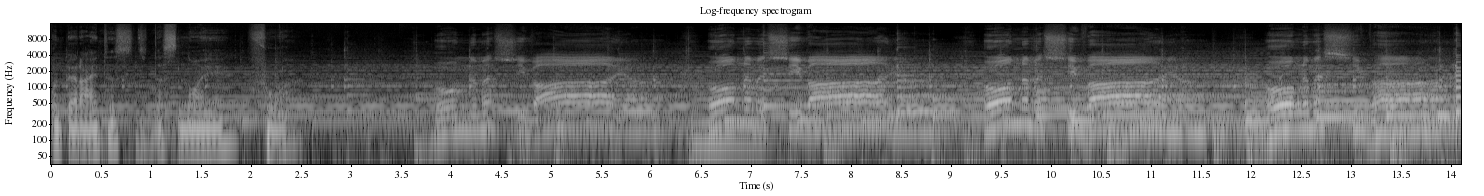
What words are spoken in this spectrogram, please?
und bereitest das Neue vor. Om Namah Shivaya, Om Namah Shivaya, Om Namah Shivaya, Om Namah Shivaya,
